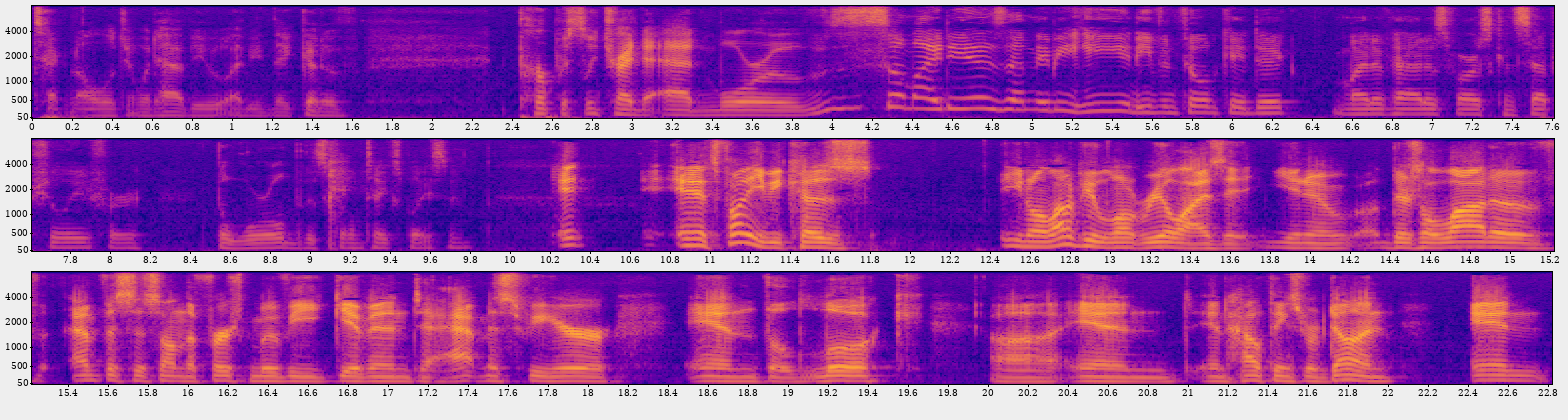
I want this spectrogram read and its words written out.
technology and what have you. I mean, they could have purposely tried to add more of some ideas that maybe he and even Philip K. Dick might have had as far as conceptually for the world that this film takes place in. it and it's funny because you know a lot of people don't realize it you know there's a lot of emphasis on the first movie given to atmosphere and the look uh, and and how things were done and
